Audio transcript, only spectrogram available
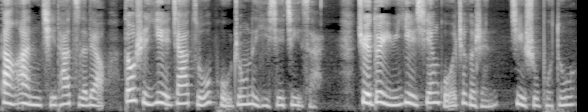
档案其他资料都是叶家族谱中的一些记载，却对于叶先国这个人记述不多。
